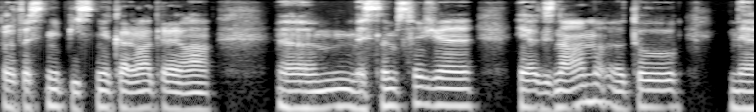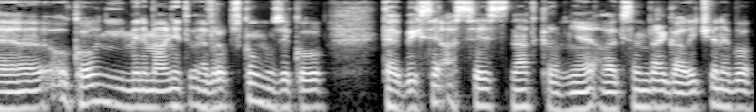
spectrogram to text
protestní písně Karla Krela. Myslím si, že jak znám tu okolní, minimálně tu evropskou muziku, tak bych si asi snad kromě Alexandra Galiče nebo,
